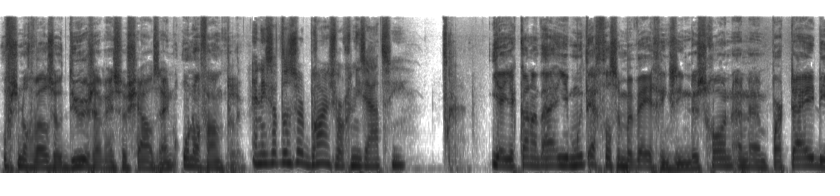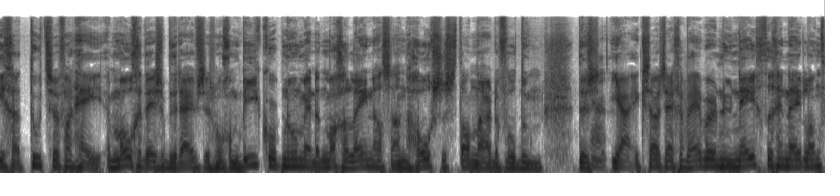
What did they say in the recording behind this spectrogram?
of ze nog wel zo duurzaam en sociaal zijn, onafhankelijk. En is dat een soort brancheorganisatie? Ja, je, kan het, je moet echt als een beweging zien. Dus gewoon een, een partij die gaat toetsen van... hey, mogen deze bedrijven zich nog een B Corp noemen? En dat mag alleen als ze aan de hoogste standaarden voldoen. Dus ja. ja. ik zou zeggen, we hebben er nu 90 in Nederland.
